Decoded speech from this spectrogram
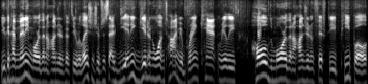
You can have many more than 150 relationships. Just at any given one time, your brain can't really hold more than 150 people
